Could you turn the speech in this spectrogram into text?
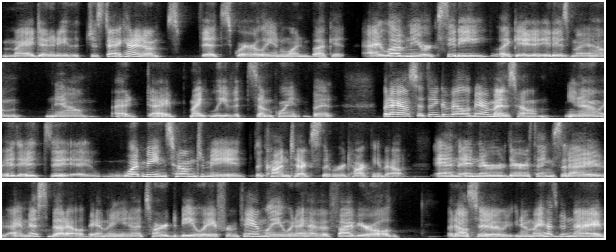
my identity that just I kind of don't fit squarely in one bucket. I love New York City, like it, it is my home now. I, I might leave at some point, but but I also think of Alabama as home. You know, it, it's it, what means home to me. The context that we're talking about and and there there are things that I I miss about Alabama. You know, it's hard to be away from family when I have a five year old, but also you know my husband and I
